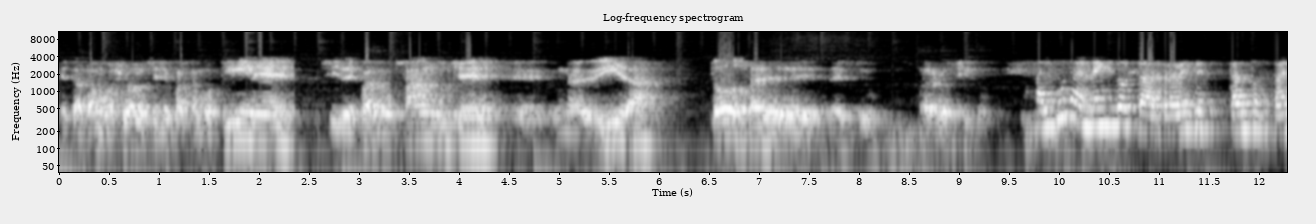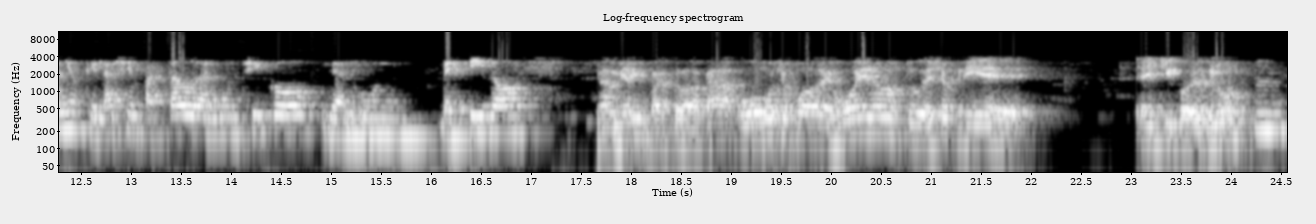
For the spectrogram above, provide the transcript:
les tratamos de ayudarlos si les faltan botines, si les falta un sándwich, eh, una bebida. Todo sale de- del club para los chicos. ¿Alguna anécdota a través de tantos años que le haya impactado de algún chico, de algún vecino? A mí me impactó acá. Hubo muchos jugadores buenos. Tuve, yo crié seis chicos del club Mm,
